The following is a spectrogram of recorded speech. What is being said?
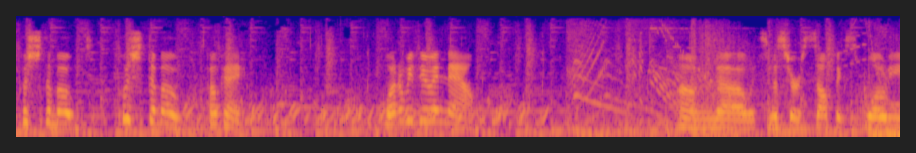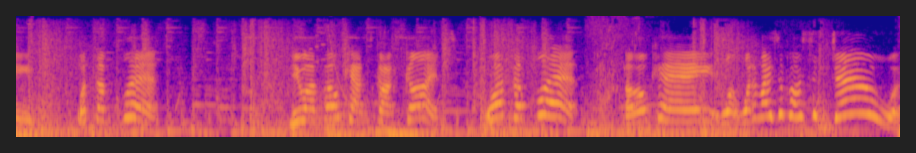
Push the boat. Push the boat. Okay. What are we doing now? Oh no, it's Mr. Self-Explodey. What the flip? UFO cat's got guns. What the flip? Okay, what, what am I supposed to do?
